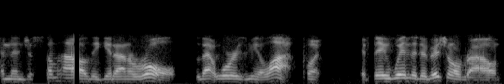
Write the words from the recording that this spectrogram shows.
and then just somehow they get on a roll. So that worries me a lot. But if they win the divisional round,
